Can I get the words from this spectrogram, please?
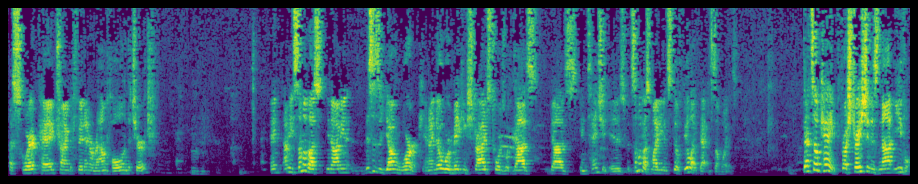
a square peg trying to fit in a round hole in the church? Mm-hmm. And I mean, some of us, you know, I mean, this is a young work, and I know we're making strides towards what God's God's intention is, but some of us might even still feel like that in some ways. That's okay. Frustration is not evil.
